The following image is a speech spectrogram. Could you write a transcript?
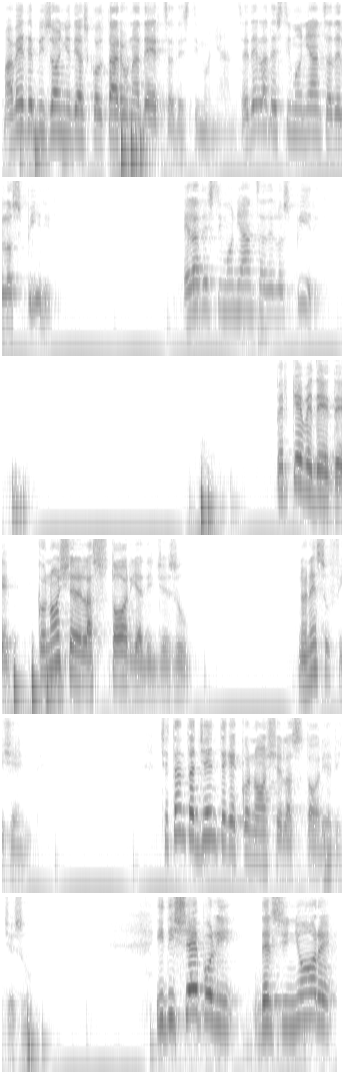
Ma avete bisogno di ascoltare una terza testimonianza ed è la testimonianza dello Spirito. È la testimonianza dello Spirito. Perché vedete, conoscere la storia di Gesù non è sufficiente. C'è tanta gente che conosce la storia di Gesù. I discepoli del Signore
